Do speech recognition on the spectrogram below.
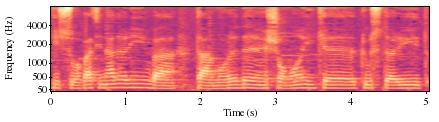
هیچ صحبتی نداریم و در مورد شمایی که دوست دارید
